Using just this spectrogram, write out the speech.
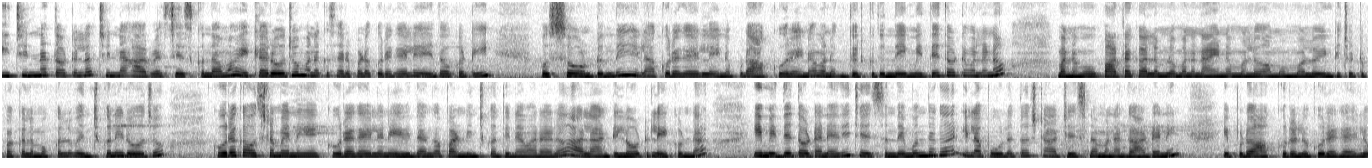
ఈ చిన్న తోటలో చిన్న హార్వెస్ట్ చేసుకుందామా? ఇట్లా రోజు మనకు సరిపడ కూరగాయలు ఏదో ఒకటి వస్తూ ఉంటుంది. ఇలా కూరగాయలు లేనప్పుడు ఆకుకూరైనా మనకు దొరుకుతుంది. మిద్దె తోట వలన మనము పాతకాలంలో మన నాయనమ్మలు అమ్మమ్మలు ఇంటి చుట్టుపక్కల మొక్కలు పెంచుకొని రోజు కూరకు అవసరమైన కూరగాయలను ఏ విధంగా పండించుకొని తినేవారో అలాంటి లోటు లేకుండా ఈ మిద్దె తోట అనేది చేస్తుంది. ముందుగా ఇలా పూలతో స్టార్ట్ చేసిన మన గార్డెనింగ్ ఇప్పుడు ఆకుకూరలు కూరగాయలు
